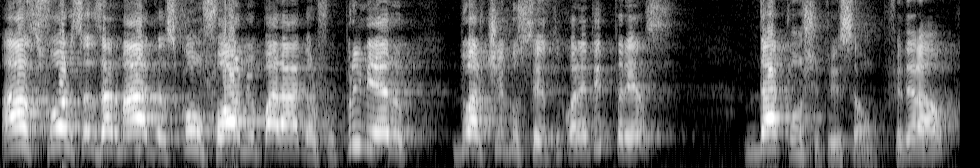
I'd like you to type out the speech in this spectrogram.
As Forças Armadas, conforme o parágrafo 1 do artigo 143 da Constituição Federal,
